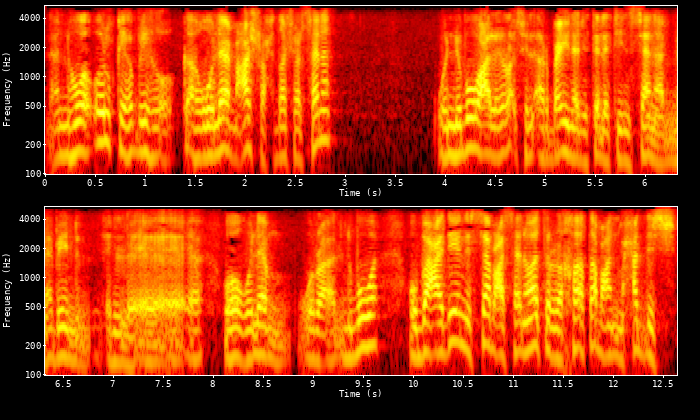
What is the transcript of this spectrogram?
لأن هو ألقي به كغلام 10 11 سنة والنبوة على رأس الأربعين لثلاثين سنة ما بين وهو غلام والنبوة وبعدين السبع سنوات الرخاء طبعا محدش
